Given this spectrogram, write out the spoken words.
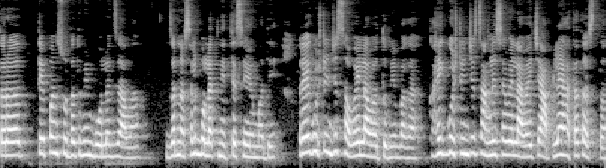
तर ते पण सुद्धा तुम्ही बोलत जावा. जर नसेल बोलत नित्यसेवेमध्ये तर या गोष्टींची सवय लावा तुम्ही बघा. काही गोष्टींची चांगली सवय लावायची आपल्या हातात असतं.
